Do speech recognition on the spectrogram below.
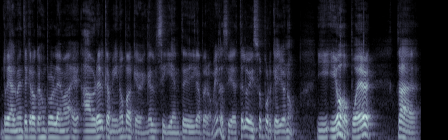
Realmente creo que es un problema. eh, abre el camino para que venga el siguiente y diga, pero mira, si este lo hizo, ¿por qué yo no? Y, y ojo, puede, o sea,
